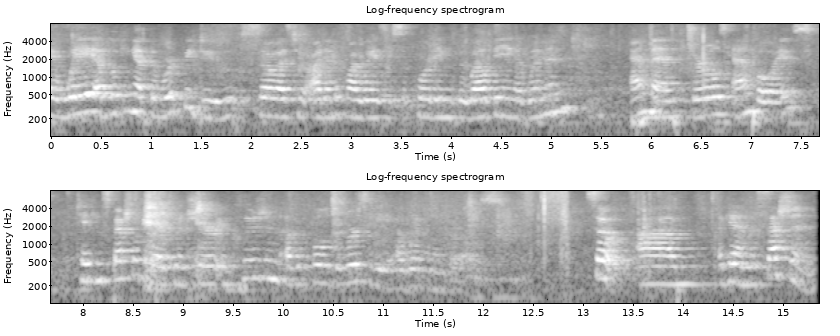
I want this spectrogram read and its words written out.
a way of looking at the work we do so as to identify ways of supporting the well being of women and men, girls and boys, taking special care to ensure inclusion of the full diversity of women and girls. So, um, again, the session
